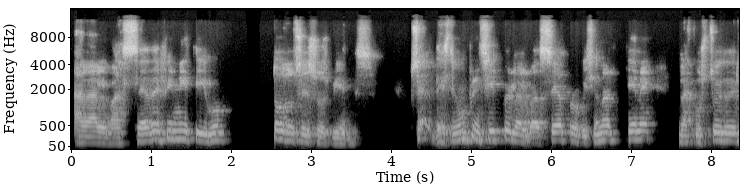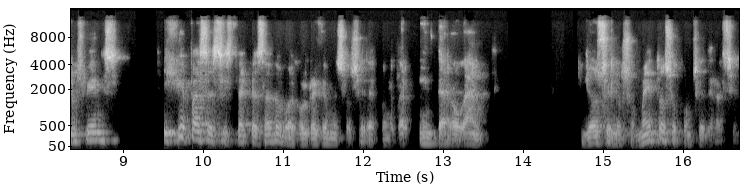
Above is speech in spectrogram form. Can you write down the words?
al albacea definitivo todos esos bienes. O sea, desde un principio el albacea provisional tiene la custodia de los bienes. ¿Y qué pasa si está casado bajo el régimen de sociedad conyugal? Interrogante. Yo se lo someto a su consideración.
